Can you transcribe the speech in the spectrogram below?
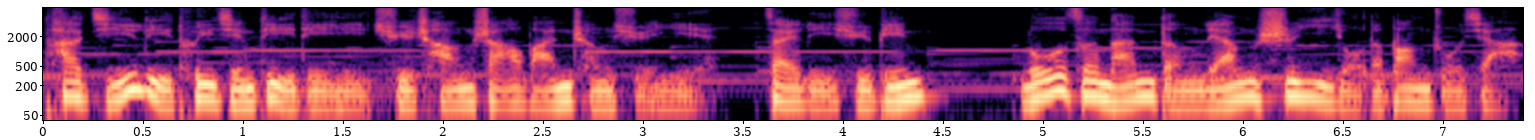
他极力推荐弟弟去长沙完成学业。在李旭斌、罗泽南等良师益友的帮助下，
